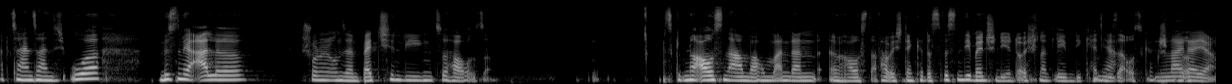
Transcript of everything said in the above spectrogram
Ab 22 Uhr müssen wir alle schon in unserem Bettchen liegen zu Hause. Es gibt nur Ausnahmen, warum man dann äh, raus darf. Aber ich denke, das wissen die Menschen, die in Deutschland leben, die kennen Ja, diese Ausgangssperre. Leider ja.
